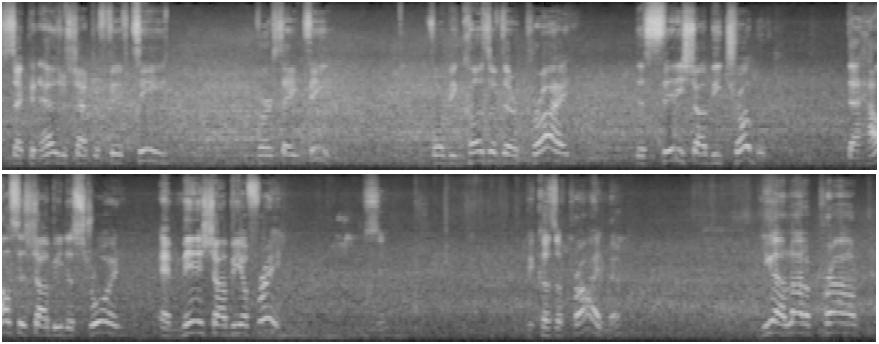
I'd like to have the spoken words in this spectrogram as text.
Second Ezra chapter 15, verse 18. For because of their pride, the city shall be troubled, the houses shall be destroyed, and men shall be afraid. See? Because of pride, man. You got a lot of proud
